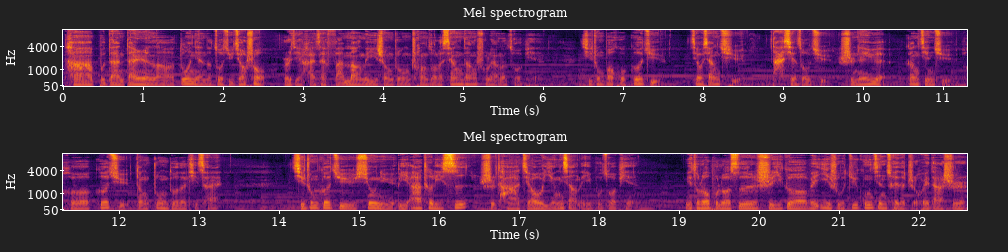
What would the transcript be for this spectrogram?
他不但担任了多年的作曲教授，而且还在繁忙的一生中创作了相当数量的作品，其中包括歌剧、交响曲、大协奏曲、室内乐、钢琴曲和歌曲等众多的题材。其中，歌剧《修女比阿特丽斯》是他较有影响的一部作品。米特罗普洛斯是一个为艺术鞠躬尽瘁的指挥大师，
